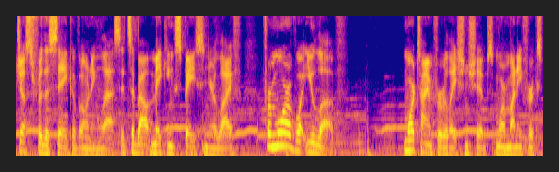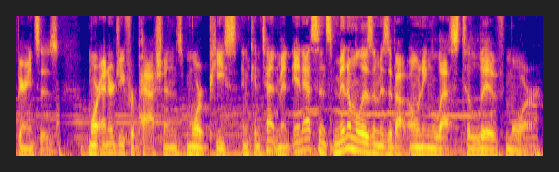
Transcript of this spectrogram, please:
just for the sake of owning less. It's about making space in your life for more of what you love. More time for relationships, more money for experiences, more energy for passions, more peace and contentment. In essence, minimalism is about owning less to live more.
